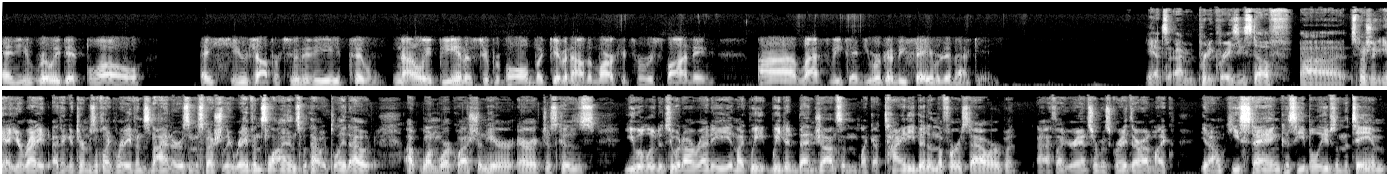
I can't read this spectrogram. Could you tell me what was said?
and you really did blow a huge opportunity to not only be in a Super Bowl, but given how the markets were responding uh, last weekend, you were going to be favored in that game yeah, it's I'm pretty crazy stuff. Uh, especially, yeah, you're right. I think in terms of like Ravens Niners and especially Ravens Lions with how it played out. Uh, one more question here, Eric, just because you alluded to it already, and like we we did Ben Johnson like a tiny bit in the first hour, but I thought your answer was great there on like you know he's staying because he believes in the team.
